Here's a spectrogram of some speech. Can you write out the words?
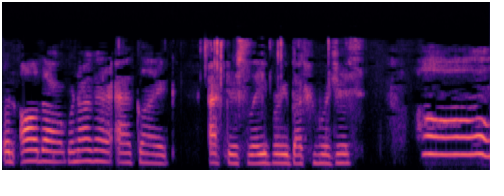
and all that. We're not gonna act like after slavery black people were just ah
